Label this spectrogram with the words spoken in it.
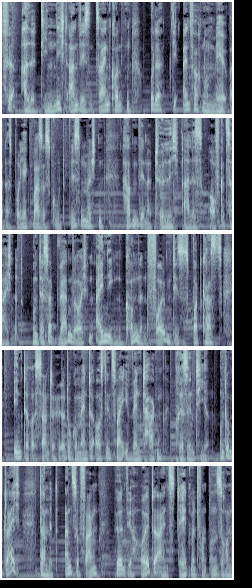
Für alle, die nicht anwesend sein konnten oder die einfach nur mehr über das Projekt Basis gut wissen möchten, haben wir natürlich alles aufgezeichnet. Und deshalb werden wir euch in einigen kommenden Folgen dieses Podcasts interessante Hördokumente aus den zwei Eventtagen präsentieren. Und um gleich damit anzufangen, hören wir heute ein Statement von unserem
